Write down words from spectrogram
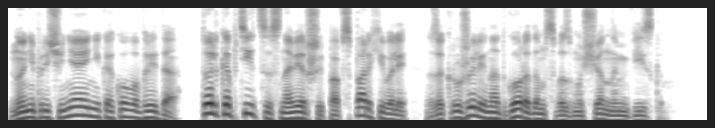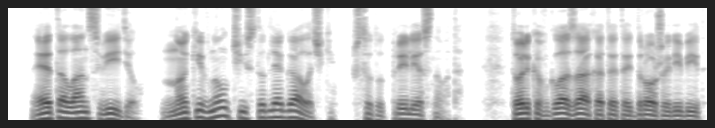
но не причиняя никакого вреда. Только птицы с навершей повспархивали, закружили над городом с возмущенным визгом. Это Ланс видел, но кивнул чисто для галочки. Что тут прелестного-то? Только в глазах от этой дрожи ребит,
